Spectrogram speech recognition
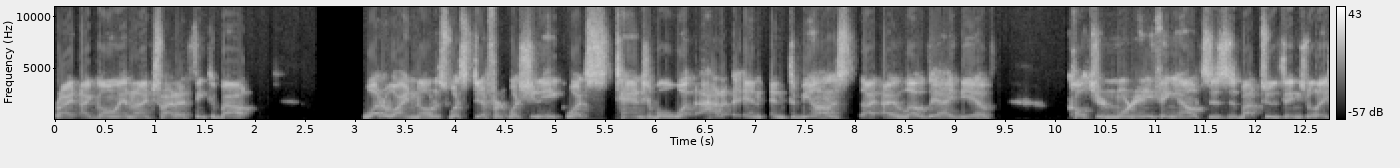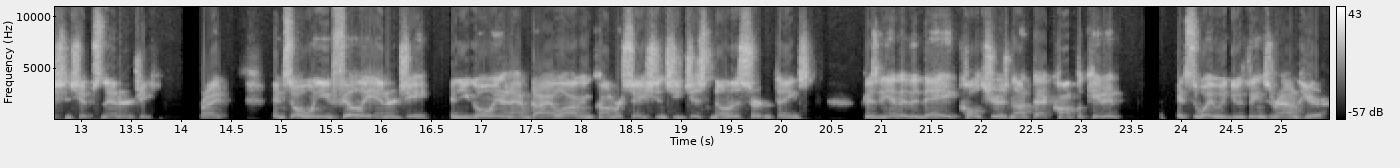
right? I go in and I try to think about what do I notice? What's different? What's unique? What's tangible? What how do, and and to be honest, I, I love the idea of culture more than anything else is about two things: relationships and energy, right? And so when you feel the energy and you go in and have dialogue and conversations, you just notice certain things. Because at the end of the day, culture is not that complicated. It's the way we do things around here.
